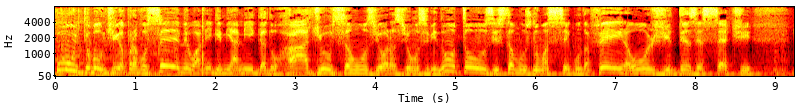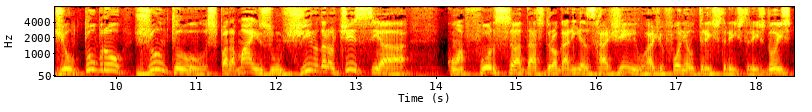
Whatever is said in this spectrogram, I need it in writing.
Muito bom dia para você, meu amigo e minha amiga do rádio. São 11 horas e 11 minutos. Estamos numa segunda-feira, hoje, 17 de outubro, juntos para mais um Giro da Notícia. Com a força das drogarias Ragi, o Ragifone é o 3332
